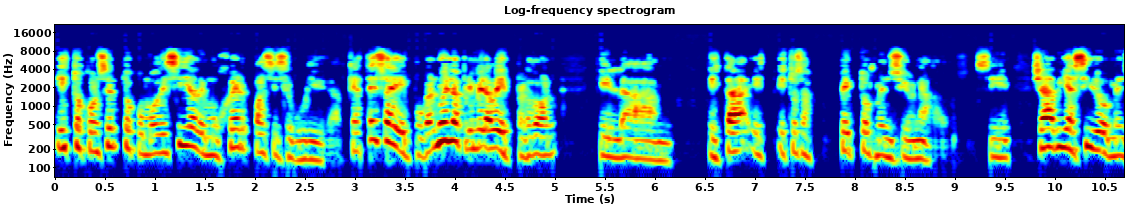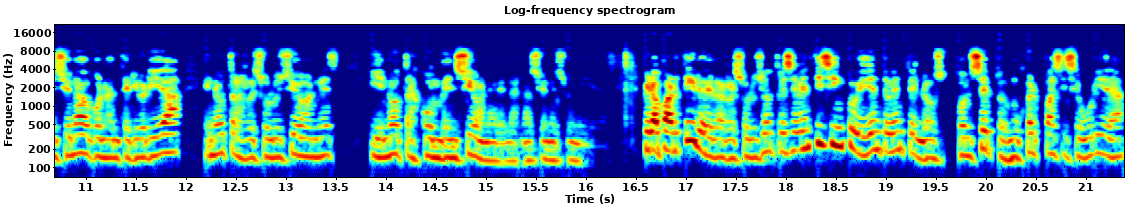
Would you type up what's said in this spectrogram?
estos conceptos, como decía, de mujer, paz y seguridad, que hasta esa época, no es la primera vez, perdón, que la, está estos aspectos mencionados. ¿sí? Ya había sido mencionado con anterioridad en otras resoluciones y en otras convenciones de las Naciones Unidas. Pero a partir de la resolución 1325, evidentemente los conceptos mujer, paz y seguridad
